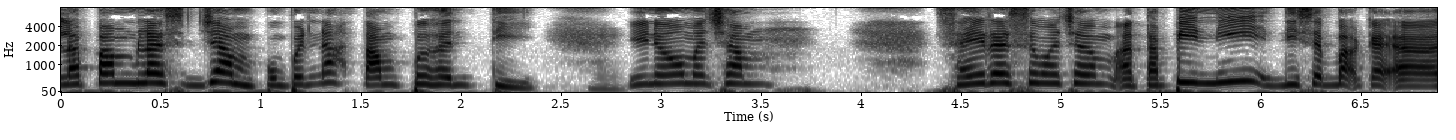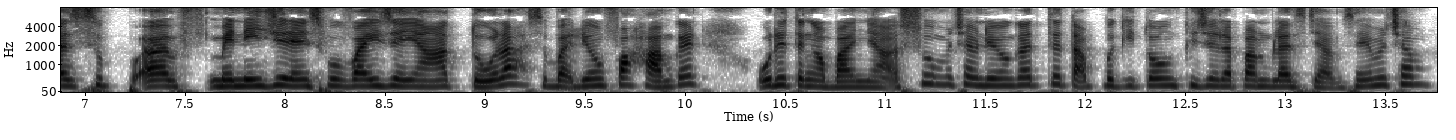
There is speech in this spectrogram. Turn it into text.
18 jam pun pernah tanpa henti. Hmm. You know, macam saya rasa macam uh, tapi ni disebabkan uh, sup, uh, manager dan supervisor yang atur lah sebab dia orang faham kan order tengah banyak. So macam dia orang kata tak apa kita orang kerja 18 jam. Saya macam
